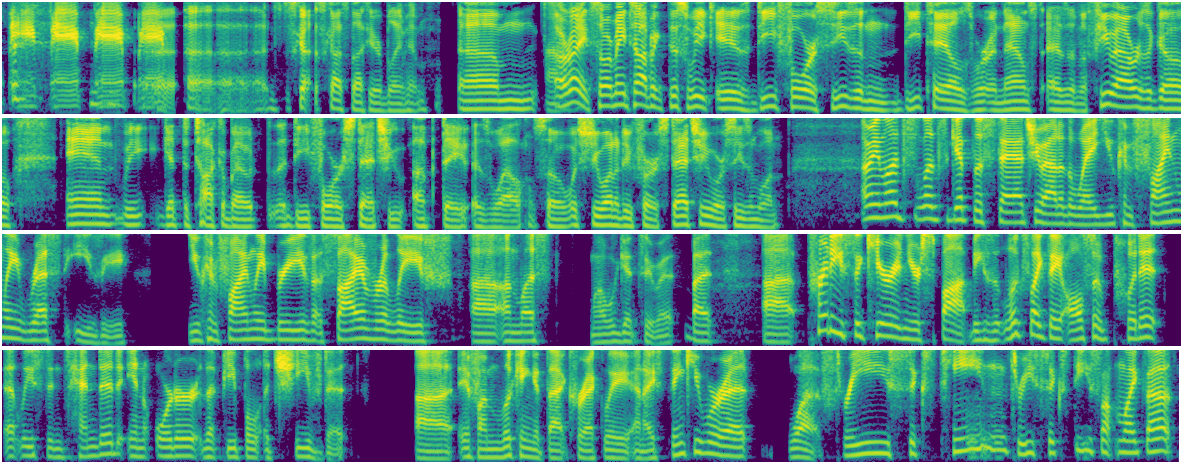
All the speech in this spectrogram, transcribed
Beep, beep, beep, beep. Uh, Scott, Scott's not here. Blame him. Um, Uh-huh. all right. So our main topic this week is D4 season details were announced as of a few hours ago, and we get to talk about the D4 statue update as well. So, which do you want to do first, statue or season one? I mean, let's let's get the statue out of the way. You can finally rest easy. You can finally breathe a sigh of relief, uh, unless well, we'll get to it. But uh, pretty secure in your spot because it looks like they also put it at least intended in order that people achieved it. Uh, if I'm looking at that correctly, and I think you were at what 316, 360, something like that.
